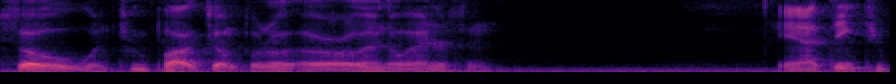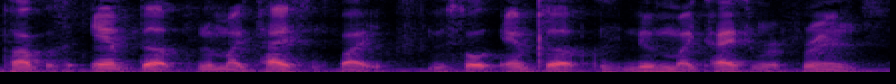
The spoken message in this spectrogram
so when Tupac jumped on Orlando Anderson, and I think Tupac was amped up for the Mike Tyson fight. He was so amped up because him and Mike Tyson were friends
